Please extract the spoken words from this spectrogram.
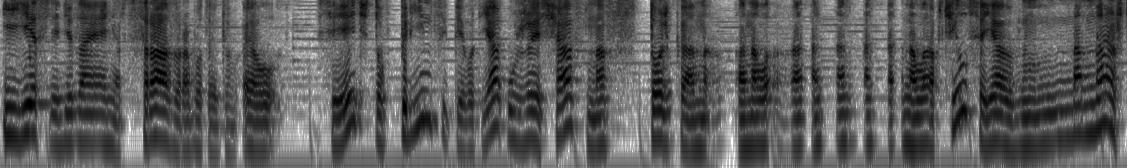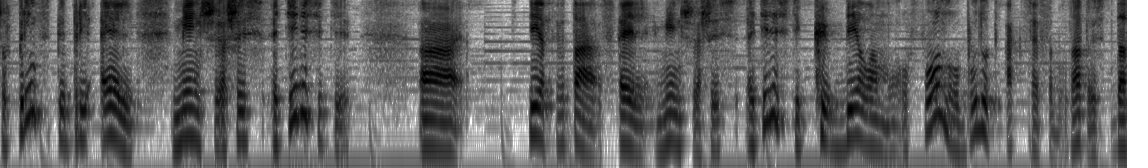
И если дизайнер сразу работает в L CH, то в принципе вот я уже сейчас настолько наловчился, я знаю, что в принципе при L меньше 60 а, все цвета с L меньше 60 к белому фону будут accessible, да, то есть до,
